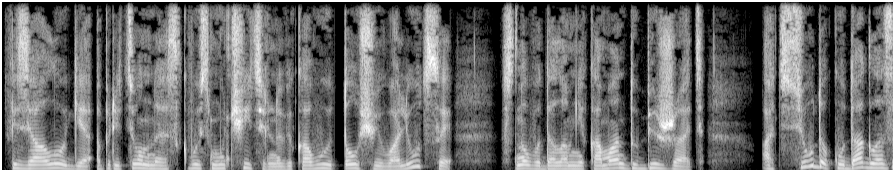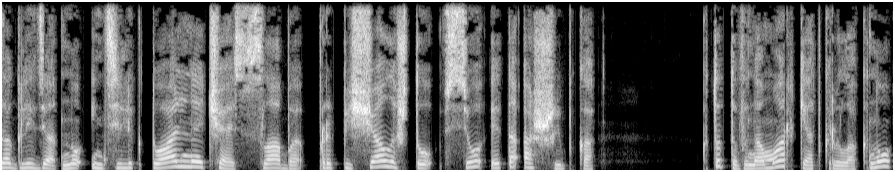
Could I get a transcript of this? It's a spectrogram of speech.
Физиология, обретенная сквозь мучительную вековую толщу эволюции, снова дала мне команду бежать. Отсюда, куда глаза глядят, но интеллектуальная часть слабо пропищала, что все это ошибка. Кто-то в иномарке открыл окно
